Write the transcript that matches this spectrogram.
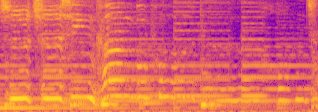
是痴心看不破的红尘。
